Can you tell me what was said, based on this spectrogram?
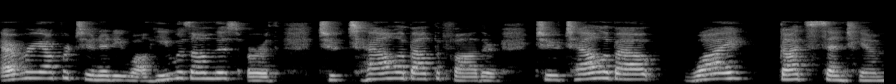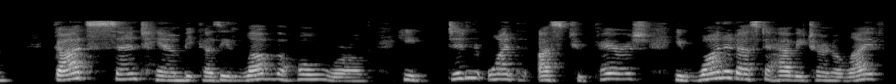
every opportunity while he was on this earth to tell about the Father, to tell about why God sent him. God sent him because he loved the whole world. He didn't want us to perish. He wanted us to have eternal life.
